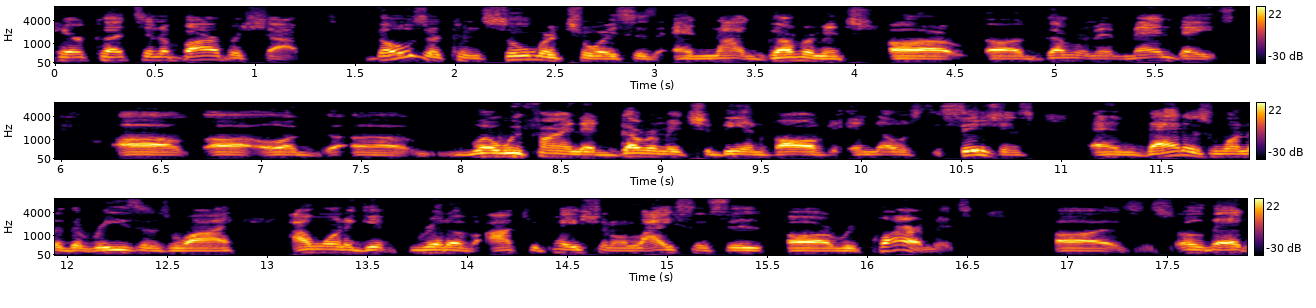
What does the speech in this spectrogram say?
haircuts in a barber shop. Those are consumer choices and not government uh, uh, government mandates. Uh, uh, or uh, where we find that government should be involved in those decisions, and that is one of the reasons why I want to get rid of occupational licenses uh, requirements, uh, so that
